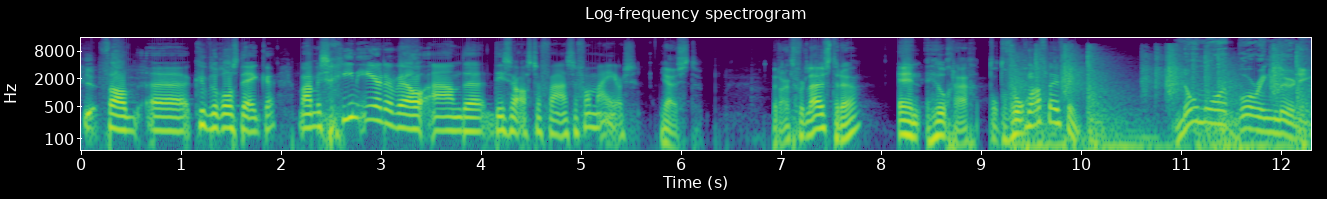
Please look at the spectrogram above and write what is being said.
Ja. van eh Kubler-Ross denken. Maar misschien eerder wel aan de disasterfase van Meijers. Juist. Bedankt voor het luisteren. En heel graag tot de volgende aflevering. No more boring learning.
